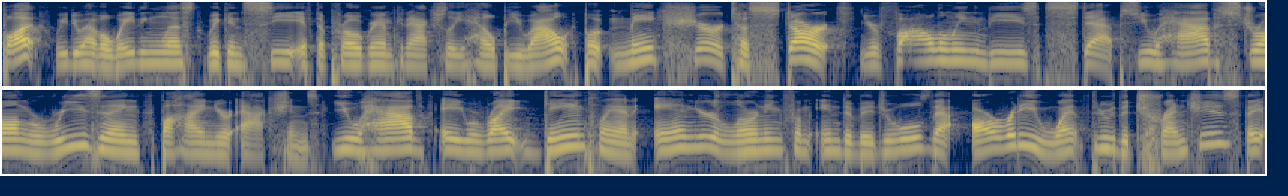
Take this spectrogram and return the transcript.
but we do have a waiting list. We can see if the program can actually help you out but make sure to start you're following these steps. You have strong reasoning behind your actions. You have a right game plan and you're learning from individuals that already went through the trenches. They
